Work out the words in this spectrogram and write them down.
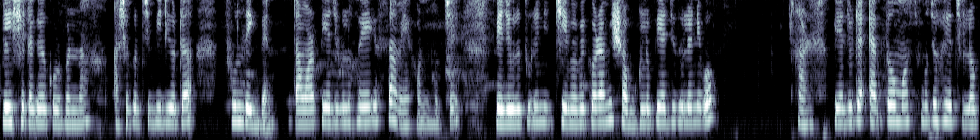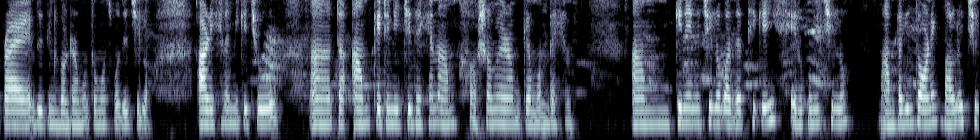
প্লিজ সেটাকেও করবেন না। আশা করছি ভিডিওটা ফুল দেখবেন। তো আমার পেঁয়াজগুলো হয়ে গেছে, আমি এখন হচ্ছে পেঁয়াজগুলো তুলে নিচ্ছি। এভাবে করে আমি সবগুলো পেঁয়াজ তুলে নিব। আর পেঁয়াজুটা এত মচমচে হয়েছিল, প্রায় দুই তিন ঘণ্টার মতো মচমচে ছিল। আর এখানে আমি কিছু আম কেটে নিচ্ছি, দেখেন আম অসময়ের আম কেমন, দেখেন। আম, কিনে এনেছিল বাজার থেকেই, এরকমই ছিল। আমটা কিন্তু অনেক ভালোই ছিল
